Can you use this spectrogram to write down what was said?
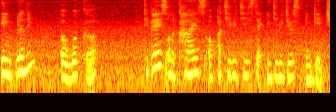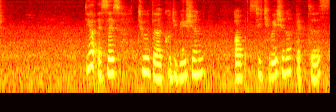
In learning, a worker depends on the kinds of activities that individuals engage. Their access to the contribution of situational factors,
